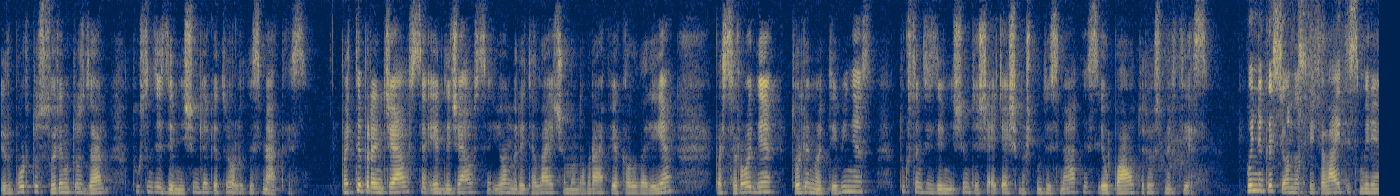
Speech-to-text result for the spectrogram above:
ir burtus surinktus dar 1914 metais. Pati brandžiausia ir didžiausia Jono Reitelaičio monografija Kalvarija pasirodė toli nuo tėvinės 1968 metais jau po autoriaus mirties. Kunigas Jonas Reitelaitis mirė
